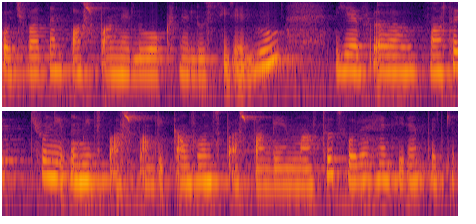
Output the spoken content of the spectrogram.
կոչված են պաշտպանելու, օգնելու, սիրելու եւ մարդը ճունի ումից պաշտպանվի կամ ոնց պաշտպանվի այն մարդուց, որը հենց իրեն պետք է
